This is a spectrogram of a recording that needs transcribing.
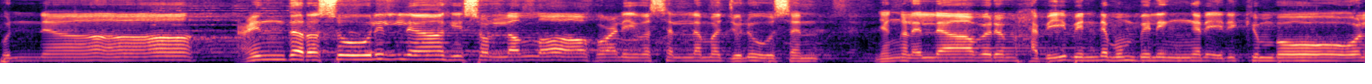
كنا عند رسول الله صلى الله عليه وسلم جلوسا ഞങ്ങൾ എല്ലാവരും ഹബീബിന്റെ മുമ്പിൽ ഇങ്ങനെ ഇരിക്കുമ്പോൾ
